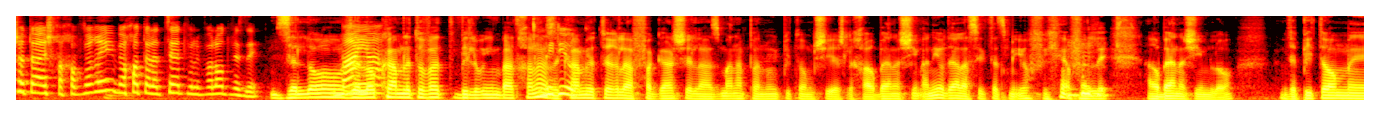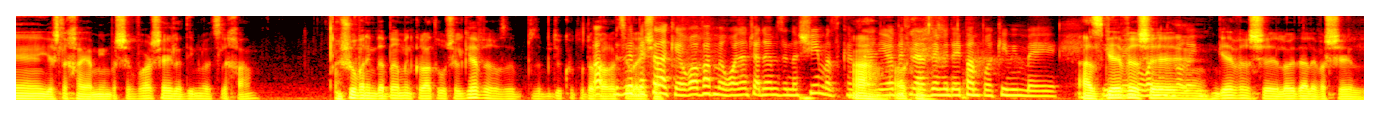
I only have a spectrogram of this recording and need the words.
שאתה, יש לך חברים ויכולת לצאת ולבלות וזה. זה לא, זה היה... לא קם לטובת בילויים בהתחלה, בדיוק. זה קם יותר להפגה של הזמן הפנוי פתאום שיש לך הרבה אנשים, אני יודע להשיג את עצמי יופי, אבל הרבה אנשים לא, ופתאום אה, יש לך ימים בשבוע שהילדים לא אצלך. שוב, אני מדבר מנקודת ראות של גבר, זה, זה בדיוק אותו דבר אצל האישה. זה בסדר, כי רוב המרואיינות שעד היום זה נשים, אז כזה, 아, אה, אני אוהבת אוקיי. לאזן מדי פעם פרקים עם אז עם גבר, ש... גבר שלא יודע לבשל,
